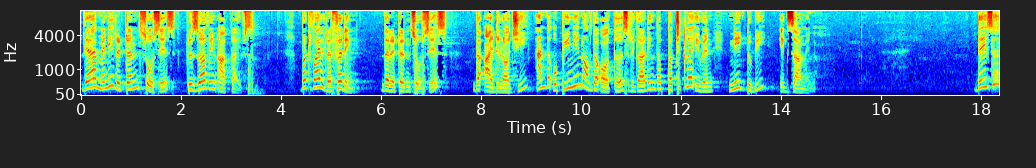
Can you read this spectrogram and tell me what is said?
There are many written sources preserved in archives. But while referring the written sources, the ideology and the opinion of the authors regarding the particular event need to be examined. There is a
